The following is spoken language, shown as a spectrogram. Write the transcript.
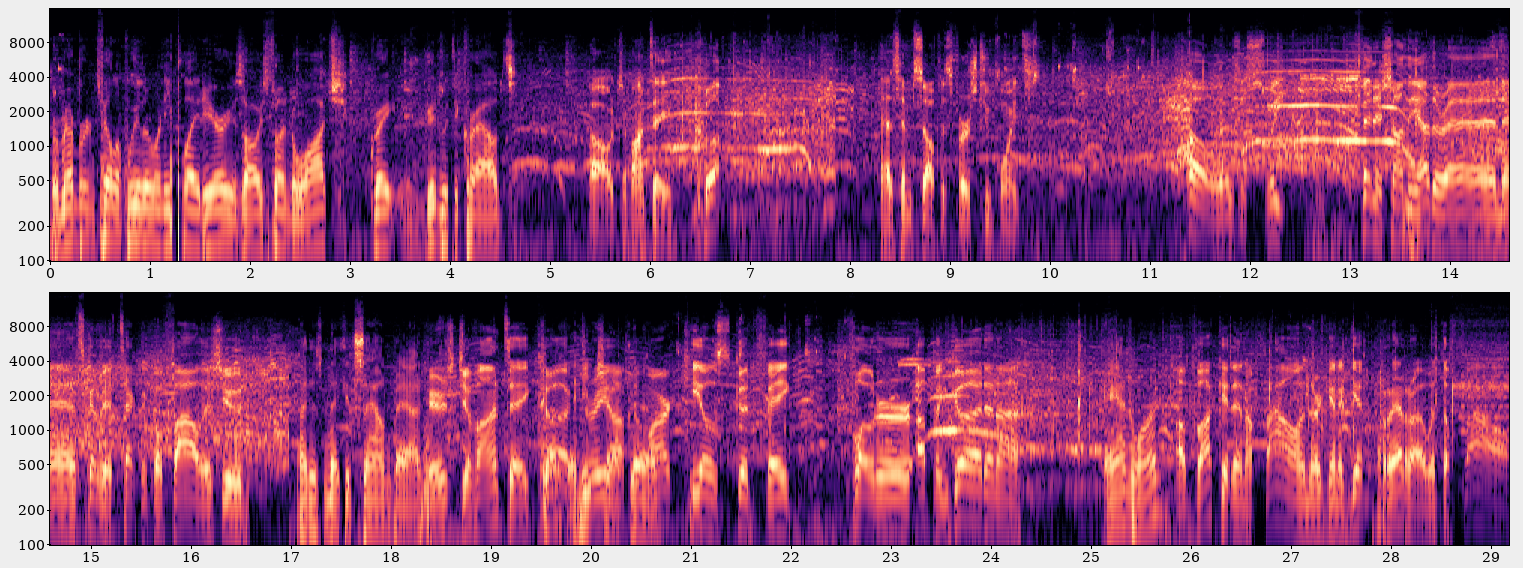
Remembering Philip Wheeler when he played here, he was always fun to watch. Great, good with the crowds. Oh, Javante Cook has himself his first two points. Oh, there's a sweet finish on the other end, and it's going to be a technical foul issued. I just make it sound bad. Here's Javante Cook, three off the mark. Keels, good fake, floater up and good, and a and one a bucket and a foul, and they're going to get Pereira with the foul.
